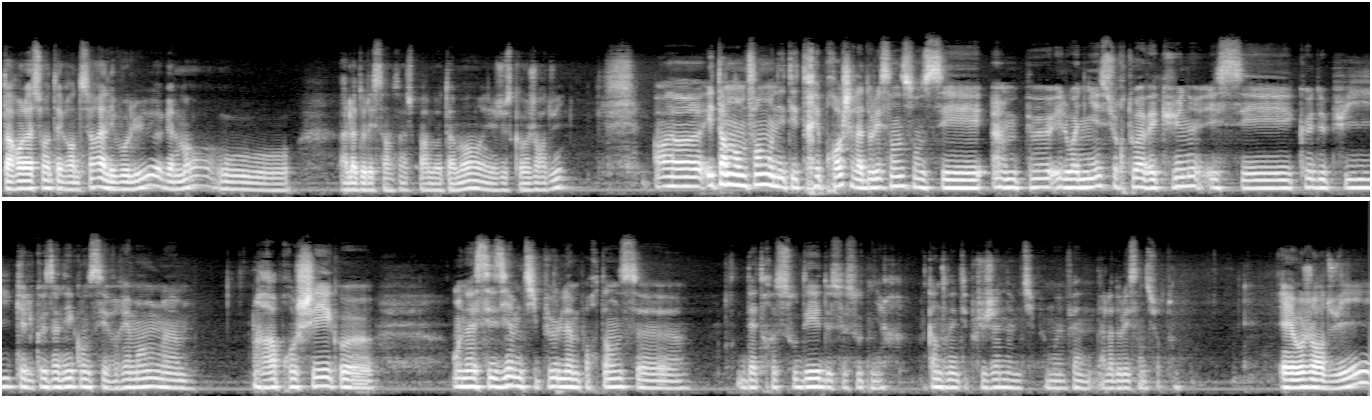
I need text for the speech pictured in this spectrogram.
ta relation avec tes grandes sœurs, elle évolue également ou à l'adolescence hein, Je parle notamment et jusqu'à aujourd'hui? Euh, étant enfant, on était très proches. À l'adolescence, on s'est un peu éloigné, surtout avec une. Et c'est que depuis quelques années qu'on s'est vraiment euh, rapproché, qu'on a saisi un petit peu l'importance euh, d'être soudés, de se soutenir. Quand on était plus jeune, un petit peu moins, enfin, à l'adolescence surtout. Et aujourd'hui,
